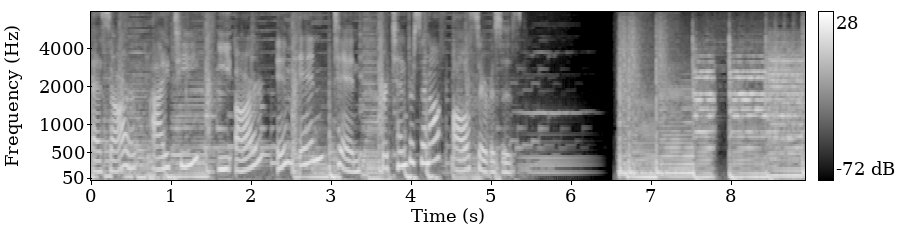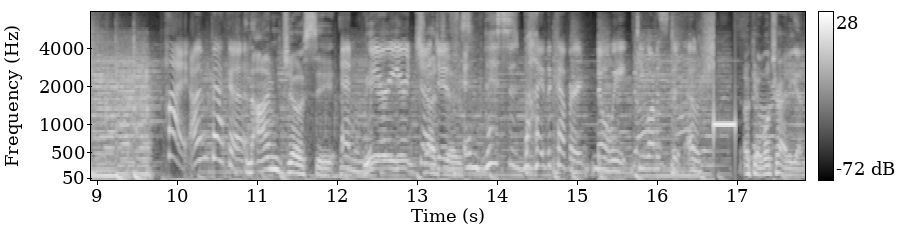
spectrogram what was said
RESRITERMN10 for 10% off all services. I'm And I'm Josie. And we're, your judges, And this is By the Cover. No, wait. Do you want us to? Oh, sh- Okay, we'll try it again.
